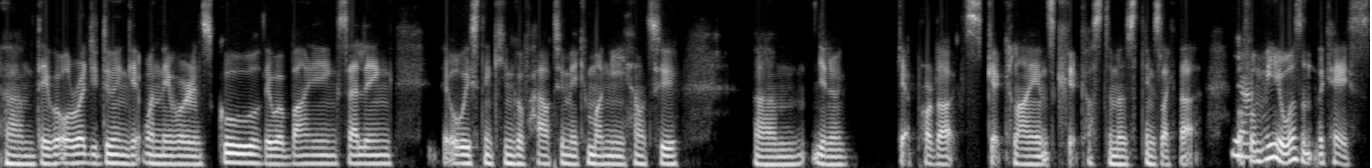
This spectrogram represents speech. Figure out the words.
Um, they were already doing it when they were in school. They were buying, selling. They're always thinking of how to make money, how to, um, you know, get products, get clients, get customers, things like that. Yeah. But for me, it wasn't the case.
